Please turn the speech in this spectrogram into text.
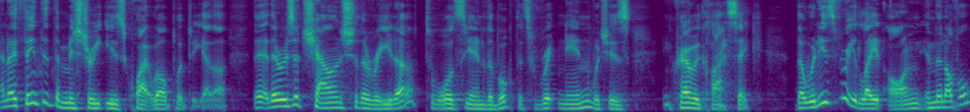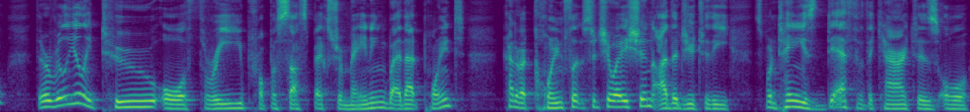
And I think that the mystery is quite well put together. There, there is a challenge to the reader towards the end of the book that's written in, which is incredibly classic. Though it is very late on in the novel, there are really only two or three proper suspects remaining by that point. Kind of a coin flip situation, either due to the spontaneous death of the characters or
